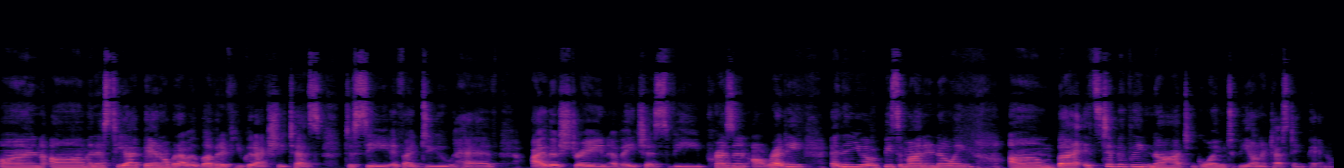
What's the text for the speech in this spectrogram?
on um, an STI panel, but I would love it if you could actually test to see if I do have either strain of HSV present already, and then you have a peace of mind in knowing. Um, but it's typically not going to be on a testing panel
